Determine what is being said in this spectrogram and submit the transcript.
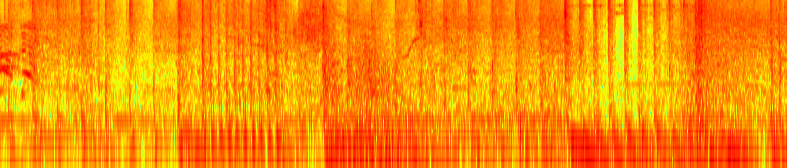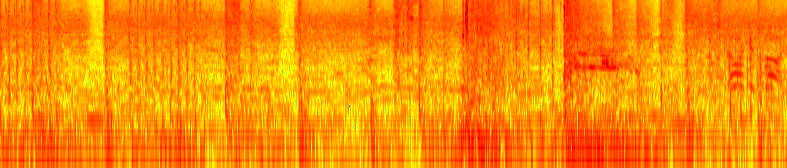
Contact! Target locked.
